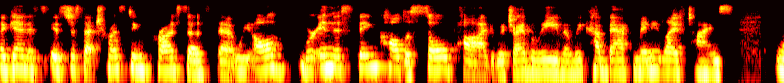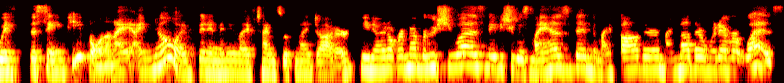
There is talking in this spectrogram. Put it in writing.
again it's it's just that trusting process that we all we're in this thing called a soul pod which i believe and we come back many lifetimes with the same people. And I, I know i've been in many lifetimes with my daughter. You know i don't remember who she was. Maybe she was my husband my father my mother whatever it was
